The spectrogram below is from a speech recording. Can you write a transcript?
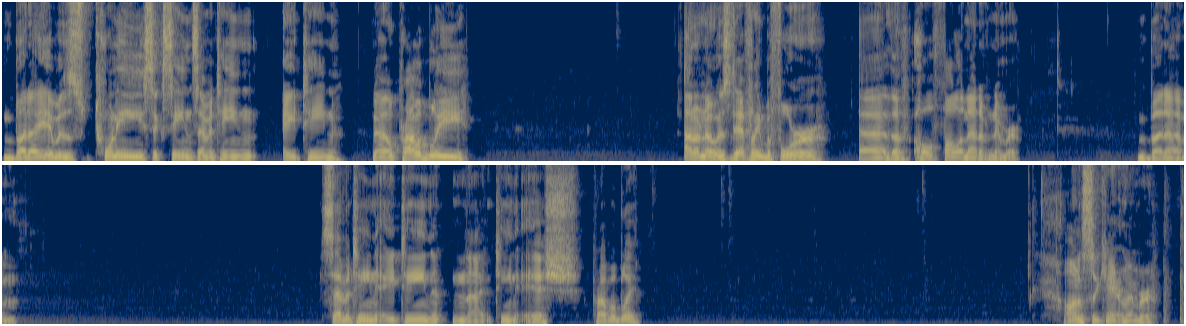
But uh, it was 2016, 17, 18. No, probably I don't know. It was definitely before uh, the whole falling out of Nimmer, but um, 17, 18, 19 ish, probably. Honestly, can't remember. I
